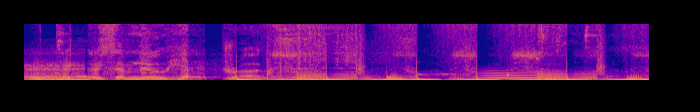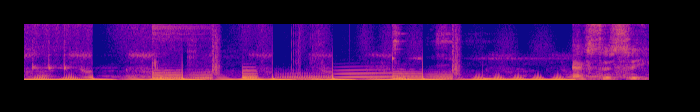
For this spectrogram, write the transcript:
There's some new hip drugs. Ecstasy.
